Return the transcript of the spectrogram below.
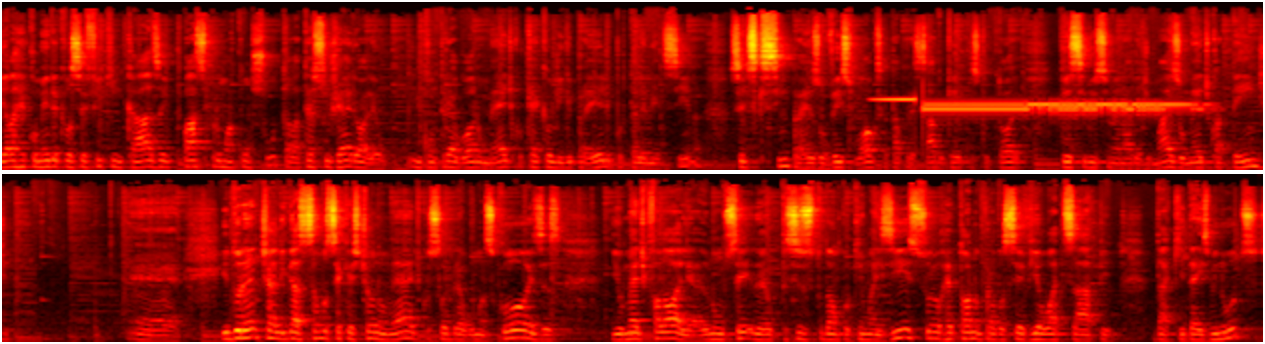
E ela recomenda que você fique em casa e passe por uma consulta. Ela até sugere: olha, eu encontrei agora um médico, quer que eu ligue para ele por telemedicina? Você diz que sim para resolver isso logo, você está apressado, quer ir para o escritório, ver se isso não é nada demais. O médico atende é, e durante a ligação você questiona o médico sobre algumas coisas e o médico fala: Olha, eu não sei, eu preciso estudar um pouquinho mais isso, eu retorno para você via WhatsApp daqui 10 minutos.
